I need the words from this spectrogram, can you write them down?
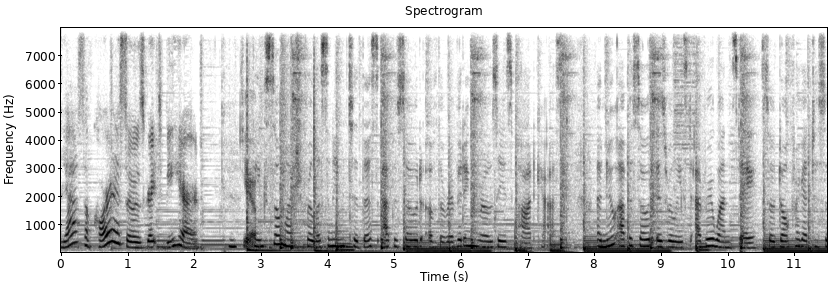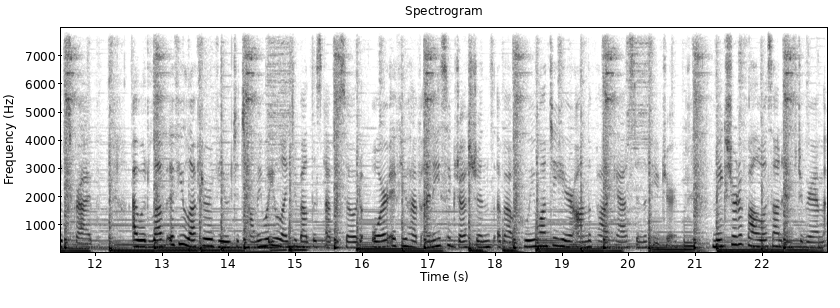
Yes, of course. It was great to be here. Thank you. Thanks so much for listening to this episode of the Riveting Rosies podcast. A new episode is released every Wednesday, so don't forget to subscribe. I would love if you left a review to tell me what you liked about this episode or if you have any suggestions about who you want to hear on the podcast in the future. Make sure to follow us on Instagram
